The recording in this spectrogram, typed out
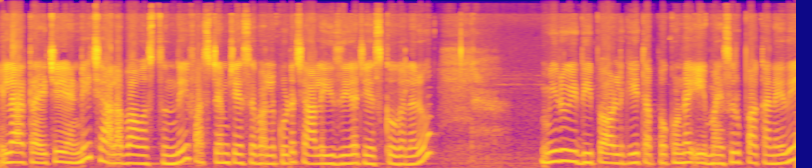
ఇలా ట్రై చేయండి. చాలా బాగా వస్తుంది. ఫస్ట్ టైం చేసే వాళ్ళు కూడా చాలా ఈజీగా చేసుకోగలరు. మీరు ఈ దీపావళికి తప్పకుండా ఈ మైసూర్ పాక్ అనేది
